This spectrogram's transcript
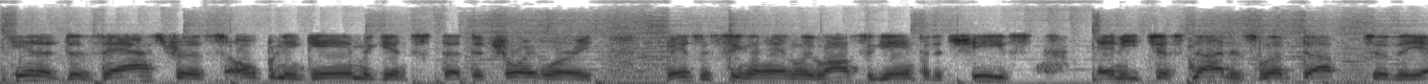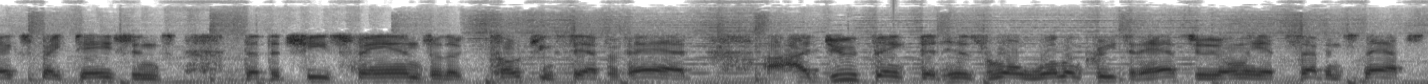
he had a disastrous opening game against uh, Detroit where he basically single-handedly lost the game for the Chiefs, and he just not has lived up to the expectations that the Chiefs fans or the coaching staff have had. I do think that his role will increase. It has to. He only had seven snaps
